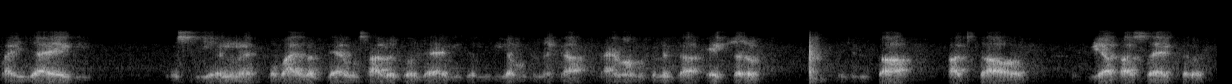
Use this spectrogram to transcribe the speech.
پائی جائے گی اس لیے ان میں وہ ثابت ہو جائے گی ضروری مطلق کا رحمہ ایک طرف کا خاصہ اور یا خاصہ ایک طرف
